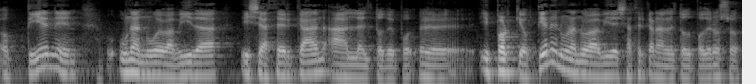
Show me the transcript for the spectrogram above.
obtienen una nueva vida y se acercan al eh, y porque obtienen una nueva vida y se acercan al Todopoderoso.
